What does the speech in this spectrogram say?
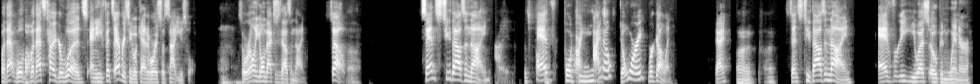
But that will, but that's Tiger Woods, and he fits every single category, so it's not useful. So we're only going back to 2009. So Oh. since 2009, It's Ev- 14 all right, years. I know. Don't worry, we're going. Okay. All right, fine. Since 2009, every U.S. Open winner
